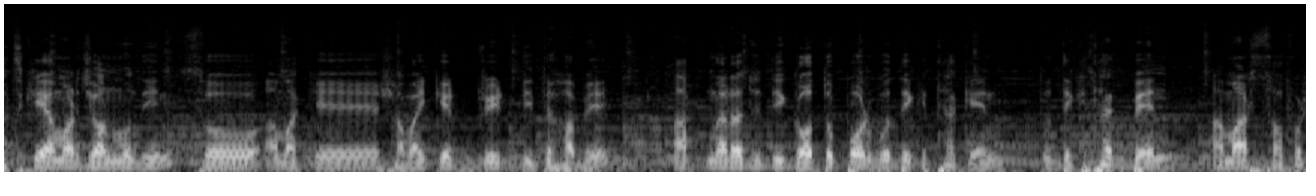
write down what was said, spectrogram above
আজকে আমার জন্মদিন সো আমাকে সবাইকে ট্রিট দিতে হবে। আপনারা যদি গত পর্ব দেখে থাকেন, তো দেখে থাকবেন আমার সফর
